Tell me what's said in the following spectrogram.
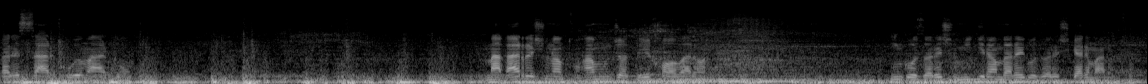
برای سرکوب مردم. مقرشون هم تو همون جاده خاوران. این گزارش رو می‌گیرم برای گزارشگر منوتون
